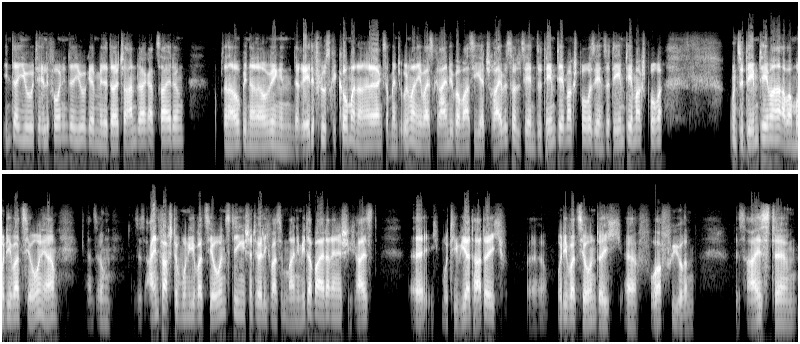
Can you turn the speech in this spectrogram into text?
Interview, Telefoninterview gegeben mit der Deutschen Handwerkerzeitung. Hab dann auch, bin dann auch wegen in den Redefluss gekommen und dann hat er gesagt, Mensch Ullmann, ich weiß gar nicht, über was ich jetzt schreiben soll. Sie haben zu dem Thema gesprochen, Sie haben zu dem Thema gesprochen. Und zu dem Thema, aber Motivation, ja. Also das einfachste Motivationsding ist natürlich, was meine Mitarbeiterin ist. Ich heißt, äh, ich motiviere dadurch äh, Motivation durch äh, Vorführen. Das heißt, ähm,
